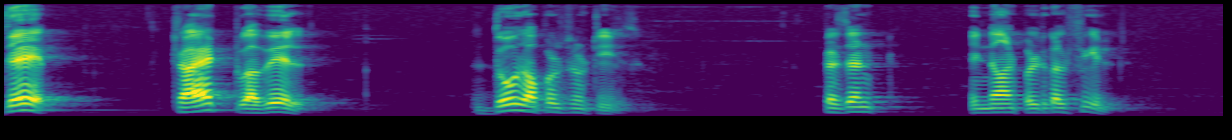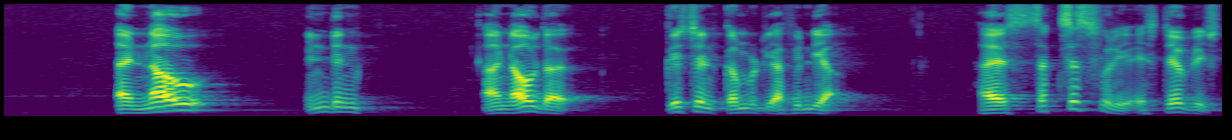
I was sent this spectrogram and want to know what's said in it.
they tried to avail those opportunities present in non-political field. And now the Christian community of India has successfully established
